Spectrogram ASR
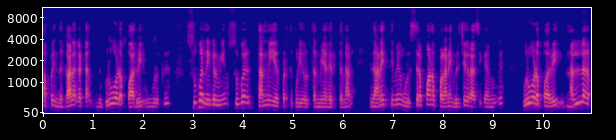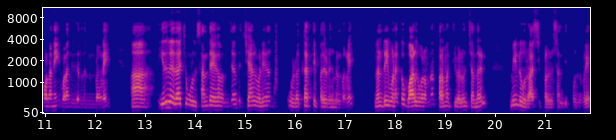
அப்ப இந்த காலகட்டம் இந்த குருவோட பார்வை உங்களுக்கு சுப நிகழ்வையும் சுப தன்மையை ஏற்படுத்தக்கூடிய ஒரு தன்மையாக இருக்கிறதுனால் இது அனைத்துமே உங்களுக்கு சிறப்பான பலனை விருச்சக ராசிக்காரங்களுக்கு குருவோட பார்வை நல்ல பலனை வழங்குகிறது நண்பர்களே. ஆஹ் இதுல ஏதாச்சும் உங்களுக்கு சந்தேகம் இருந்தால் அந்த சேனல் வழியாக உங்களோட கருத்தை பதிவிடுங்க நண்பர்களே. நன்றி வணக்கம் வாழ்க வளமுடன் பரமத்தி வேலும் சந்திரன். மீண்டும் ஒரு ராசி பலன் சந்திப்போம் நண்பர்களே.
